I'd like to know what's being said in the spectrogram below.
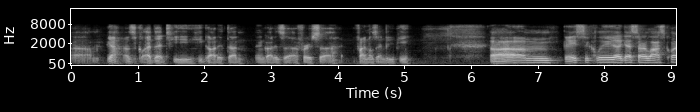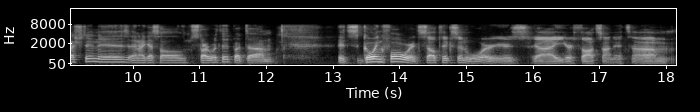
um, yeah, I was glad that he he got it done and got his uh, first uh, Finals MVP. Um, basically, I guess our last question is, and I guess I'll start with it, but um, it's going forward, Celtics and Warriors. Uh, your thoughts on it? Um,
